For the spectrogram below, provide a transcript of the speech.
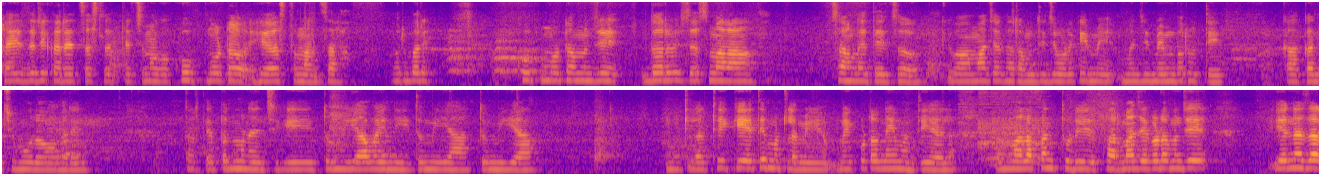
काही जरी करायचं असलं त्याच्या मागं खूप मोठं हे असतं माणसाला. बरोबर आहे? खूप मोठं म्हणजे दरवेळेस मला सांगण्यात त्याचं. किंवा माझ्या घरामध्ये जेवढे काही मे म्हणजे मेंबर होते काकांची मुलं वगैरे तर ते पण म्हणायचे की तुम्ही या वहिनी तुम्ही या तुम्ही या. म्हटलं ठीक आहे येते म्हटलं मी. मी कुठं नाही म्हणते यायला. पण मला पण थोडी फार माझ्याकडं म्हणजे येणं जर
